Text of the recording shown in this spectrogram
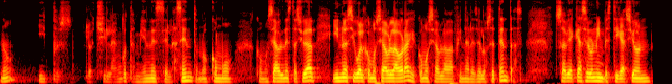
¿No? Y pues lo chilango también es el acento, ¿no? Cómo, cómo se habla en esta ciudad. Y no es igual como se habla ahora que cómo se hablaba a finales de los setentas. Entonces había que hacer una investigación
